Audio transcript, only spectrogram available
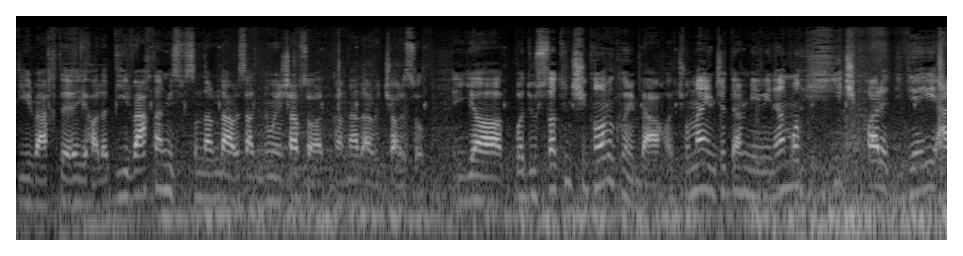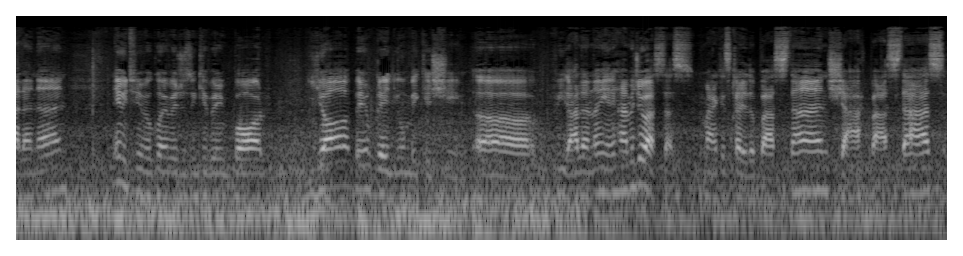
دیر وقته یا حالا دیر وقت هم نیست. مثلا دارم در ساعت 9 شب صحبت می‌کنم نه در 4 صبح. یا با دوستاتون چیکار می‌کنیم به حال؟ چون من اینجا دارم می‌بینم ما هیچ کار دیگه ای علنا نمی‌تونیم بکنیم به جز اینکه بریم بار یا بریم قلیون بکشیم. علنا یعنی همه جا بسته است. مرکز خرید بستن شهر بسته است.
